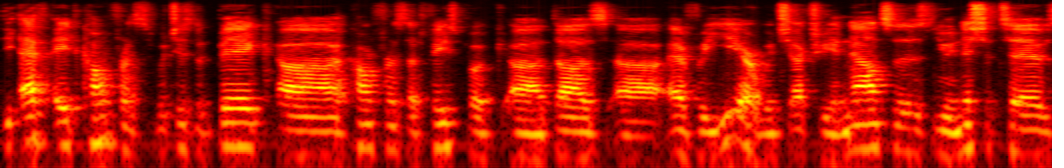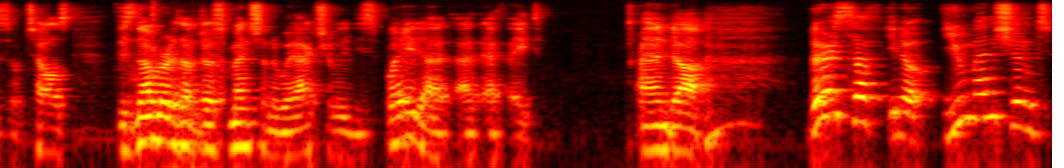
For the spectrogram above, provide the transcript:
the F8 conference, which is the big uh, conference that Facebook uh, does uh, every year, which actually announces new initiatives or tells these numbers I've just mentioned were actually displayed at, at F8. And uh, there's stuff, you know, you mentioned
